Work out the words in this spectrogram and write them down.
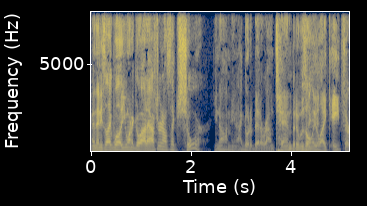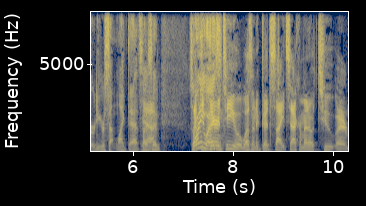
And then he's like, "Well, you want to go out after?" And I was like, "Sure." You know, I mean, I go to bed around ten, but it was only like eight thirty or something like that. So I said, "So, I can anyways, guarantee you it wasn't a good sight. Sacramento two or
